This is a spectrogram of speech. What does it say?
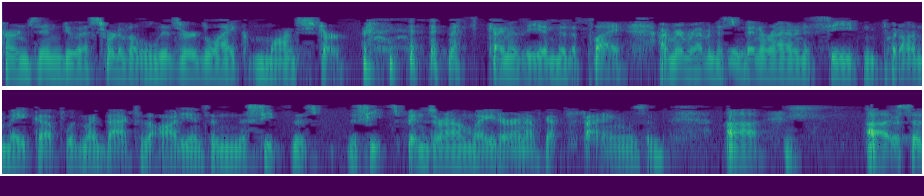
turns into a sort of a lizard-like monster. That's kind of the end of the play. I remember having to spin around in a seat and put on makeup with my back to the audience, and the seat the, the seat spins around later, and I've got fangs. And uh, uh, so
